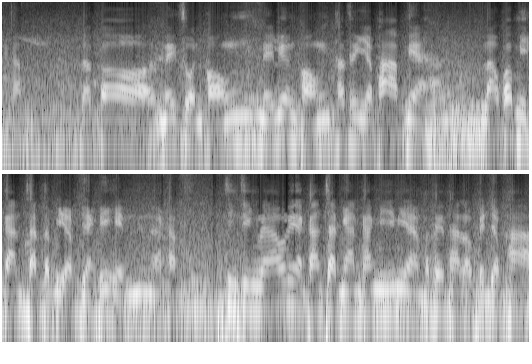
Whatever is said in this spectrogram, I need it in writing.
นะครับ แล้วก็ในส่วนของในเรื่องของทัศนียภาพเนี่ยเราก็มีการจัดระเบียบอย่างที่เห็นนะครับ จริง ๆ แล้วเนี่ยการจัดงานครั้งนี้เนี่ยประเทศไทยเราเป็นเจ้าภาพ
